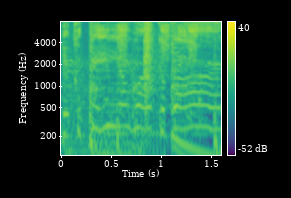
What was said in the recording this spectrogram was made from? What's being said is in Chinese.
You could be a work of art.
